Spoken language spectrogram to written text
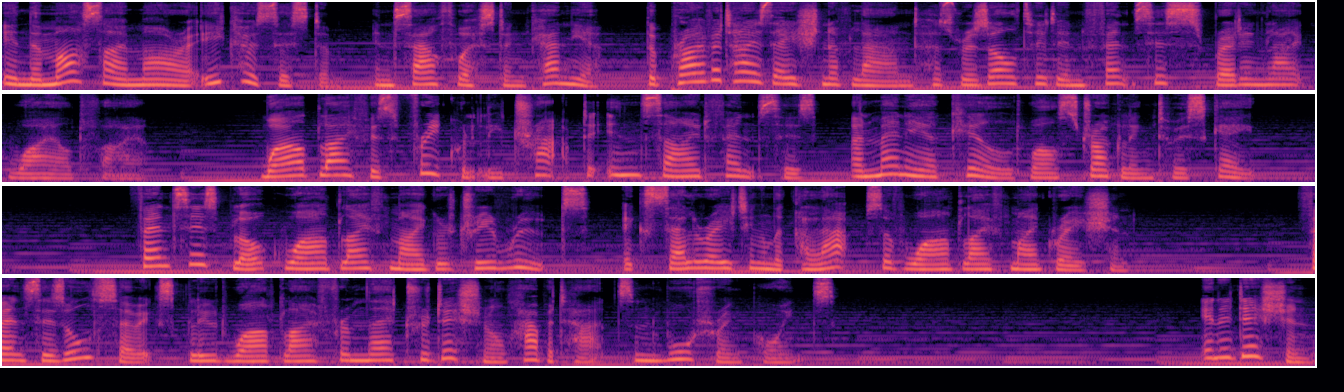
In the Masai Mara ecosystem in southwestern Kenya, the privatisation of land has resulted in fences spreading like wildfire. Wildlife is frequently trapped inside fences and many are killed while struggling to escape. Fences block wildlife migratory routes, accelerating the collapse of wildlife migration. Fences also exclude wildlife from their traditional habitats and watering points, in addition,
